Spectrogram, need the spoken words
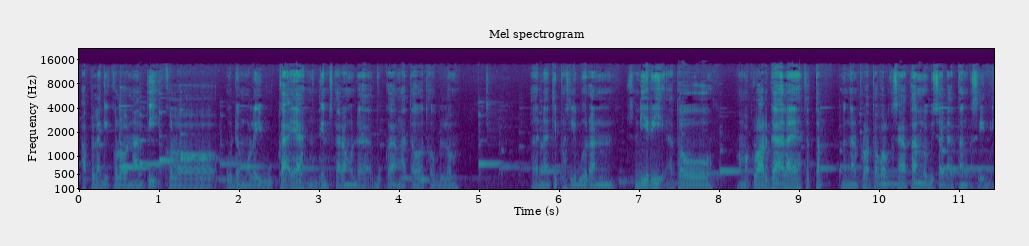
apalagi kalau nanti kalau udah mulai buka ya, mungkin sekarang udah buka nggak tahu atau belum. E, nanti pas liburan sendiri atau sama keluarga lah ya, tetap dengan protokol kesehatan lo bisa datang ke sini.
